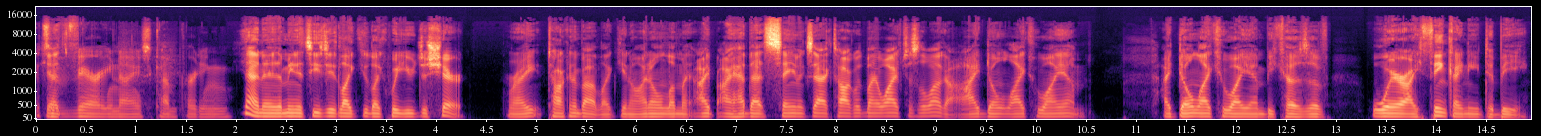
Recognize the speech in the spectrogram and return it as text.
It's Yeah, a it's- very nice, comforting. yeah, and I mean, it's easy like you like what you just shared, right? Talking about like you know, I don't love my. I I had that same exact talk with my wife just a while ago. I don't like who I am. I don't like who I am because of where I think I need to be,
